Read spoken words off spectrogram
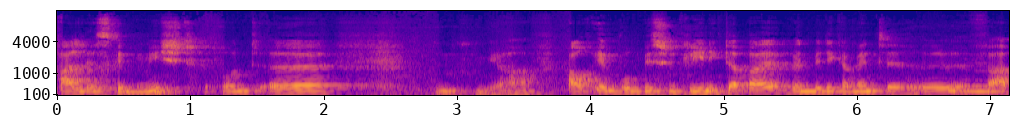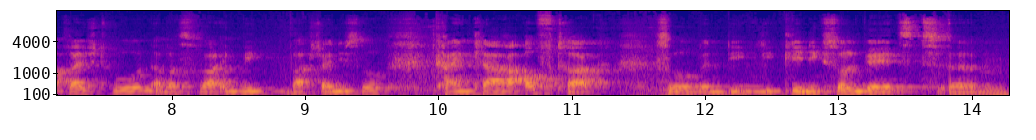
alles gemischt und äh, ja, auch irgendwo ein bisschen Klinik dabei, wenn Medikamente äh, mhm. verabreicht wurden, aber es war irgendwie wahrscheinlich so kein klarer Auftrag. So, wenn die, die Klinik sollen wir jetzt ähm,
